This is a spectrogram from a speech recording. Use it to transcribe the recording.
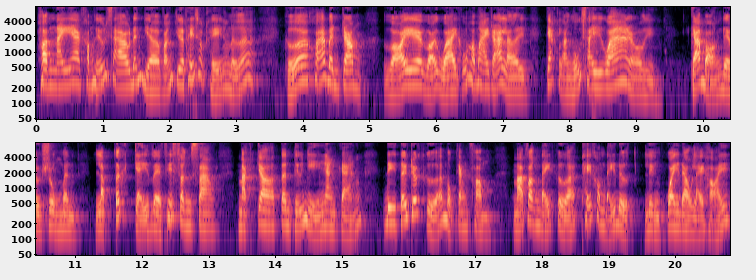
Hôm nay à, không hiểu sao đến giờ vẫn chưa thấy xuất hiện nữa. Cửa khóa bên trong, gọi à, gọi hoài cũng không ai trả lời, chắc là ngủ say quá rồi. Cả bọn đều rùng mình, lập tức chạy về phía sân sau, mặc cho tên tiểu nhị ngăn cản, đi tới trước cửa một căn phòng. Mã Vân đẩy cửa, thấy không đẩy được, liền quay đầu lại hỏi.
